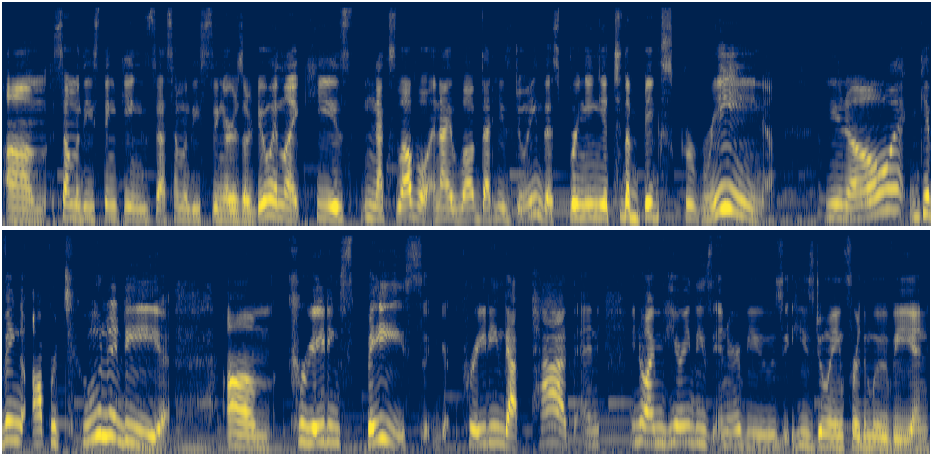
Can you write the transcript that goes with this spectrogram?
Um, some of these thinkings that some of these singers are doing, like he's next level. And I love that he's doing this, bringing it to the big screen, you know, giving opportunity um, creating space, creating that path. And, you know, I'm hearing these interviews he's doing for the movie. And,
